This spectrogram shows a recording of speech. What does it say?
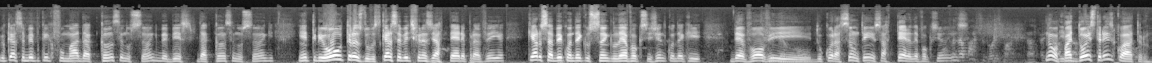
eu quero saber por que que fumar dá câncer no sangue, beber dá câncer no sangue, entre outras dúvidas. Quero saber a diferença de artéria para veia, quero saber quando é que o sangue leva oxigênio, quando é que devolve do coração, tem isso? Artéria leva oxigênio? Isso? Não, parte 2, 3 e 4.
